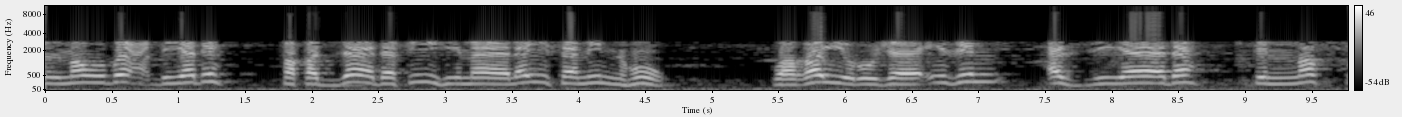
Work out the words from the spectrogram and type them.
الموضع بيده فقد زاد فيه ما ليس منه وغير جائز الزيادة في النص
